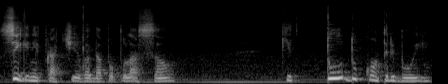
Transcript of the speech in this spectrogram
significativa da população que tudo contribui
